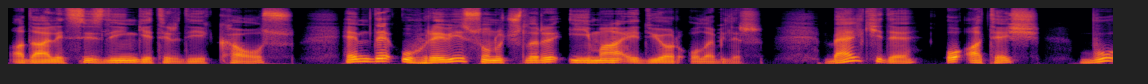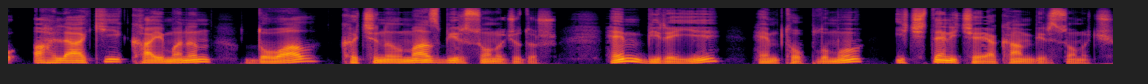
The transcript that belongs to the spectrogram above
adaletsizliğin getirdiği kaos hem de uhrevi sonuçları ima ediyor olabilir. Belki de o ateş bu ahlaki kaymanın doğal, kaçınılmaz bir sonucudur. Hem bireyi hem toplumu içten içe yakan bir sonuç.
